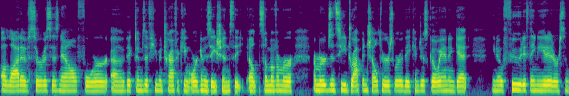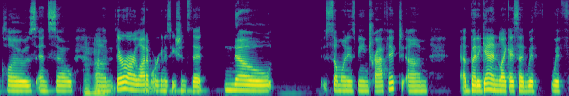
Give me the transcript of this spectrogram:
a lot of services now for uh, victims of human trafficking organizations that uh, some of them are emergency drop-in shelters where they can just go in and get you know food if they need it or some clothes and so Mhm. um, there are a lot of organizations that know someone is being trafficked um, uh, but again like i said with with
